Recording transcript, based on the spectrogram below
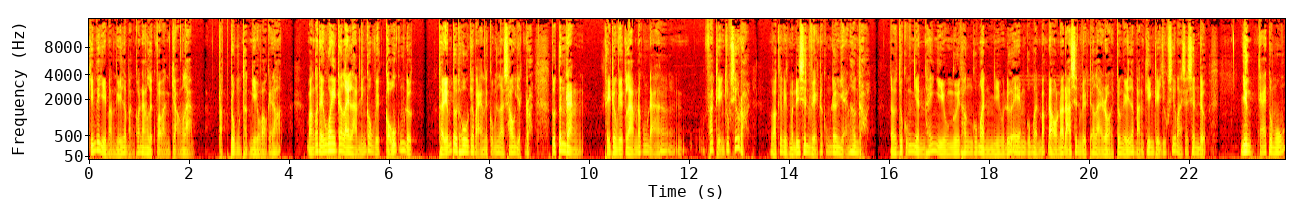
Kiếm cái gì bạn nghĩ là bạn có năng lực và bạn chọn làm? Tập trung thật nhiều vào cái đó. Bạn có thể quay trở lại làm những công việc cũ cũng được. Thời điểm tôi thu cho bạn thì cũng là sau dịch rồi. Tôi tin rằng thị trường việc làm nó cũng đã phát triển chút xíu rồi và cái việc mình đi xin việc nó cũng đơn giản hơn rồi. Rồi tôi cũng nhìn thấy nhiều người thân của mình, nhiều đứa em của mình bắt đầu nó đã xin việc trở lại rồi. Tôi nghĩ là bạn kiên trì chút xíu bạn sẽ xin được. Nhưng cái tôi muốn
